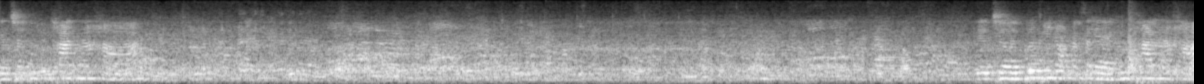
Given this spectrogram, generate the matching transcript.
รียนเชิญทุกท่านนะคะเรียนเชิญเพื่อนพี่น้องนักแสดงทุกท่านนะคะ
